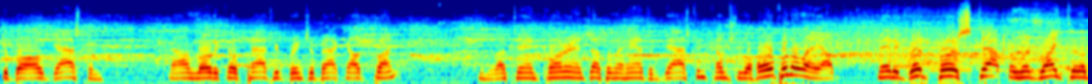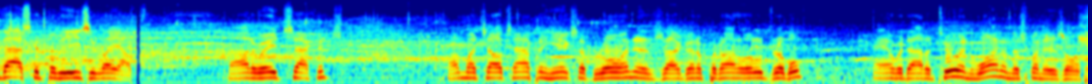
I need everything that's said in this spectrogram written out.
The ball, Gaston down low to Kilpatrick. Brings it back out front. In left-hand corner, ends up in the hands of Gaston. Comes to the hole for the layup. Made a good first step and went right to the basket for the easy layup. Down to eight seconds. Not much else happening here except Rowan is uh, going to put on a little dribble. And we're down to two and one, and this one is over.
